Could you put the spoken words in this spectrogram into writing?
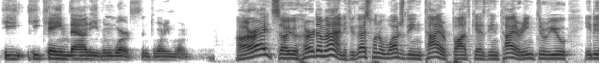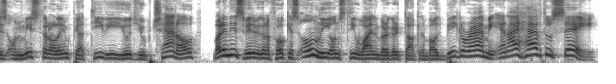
He he came down even worse in 21. Alright, so you heard a man. If you guys want to watch the entire podcast, the entire interview, it is on Mr. Olympia TV YouTube channel. But in this video, we're gonna focus only on Steve Weinberger talking about Big Ramy. And I have to say,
